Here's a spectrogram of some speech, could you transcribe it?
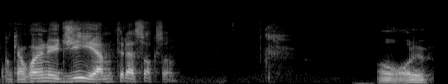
De kanske har en ny GM till dess också. Ja du.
